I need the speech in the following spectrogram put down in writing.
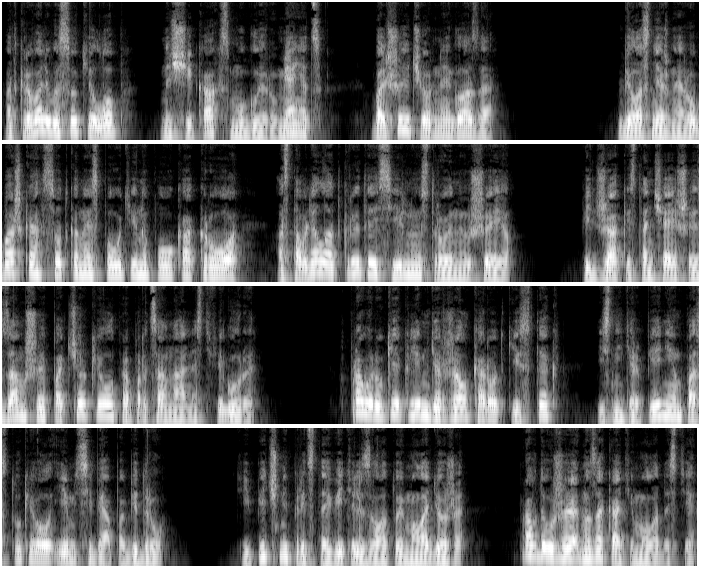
открывали высокий лоб, на щеках смуглый румянец, большие черные глаза. Белоснежная рубашка, сотканная из паутины паука Круо, оставляла открытой сильную стройную шею. Пиджак из тончайшей замши подчеркивал пропорциональность фигуры. В правой руке Клим держал короткий стек и с нетерпением постукивал им себя по бедру. Типичный представитель золотой молодежи, правда уже на закате молодости,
